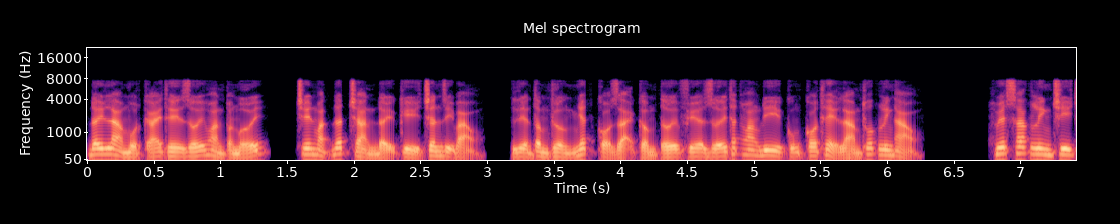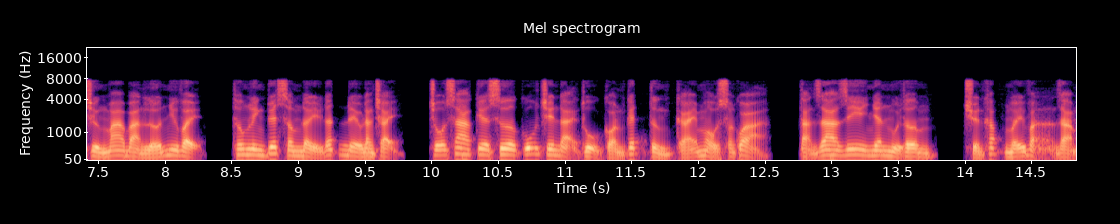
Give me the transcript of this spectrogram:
Đây là một cái thế giới hoàn toàn mới, trên mặt đất tràn đầy kỳ chân dị bảo, liền tầm thường nhất cỏ dại cầm tới phía dưới thất hoang đi cũng có thể làm thuốc linh hảo. Huyết sắc linh chi trường ma bàn lớn như vậy thông linh tuyết xâm đầy đất đều đang chạy, chỗ xa kia xưa cũ trên đại thụ còn kết từng cái màu xoắn quả, tản ra di nhân mùi thơm, chuyển khắp mấy vạn dặm.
